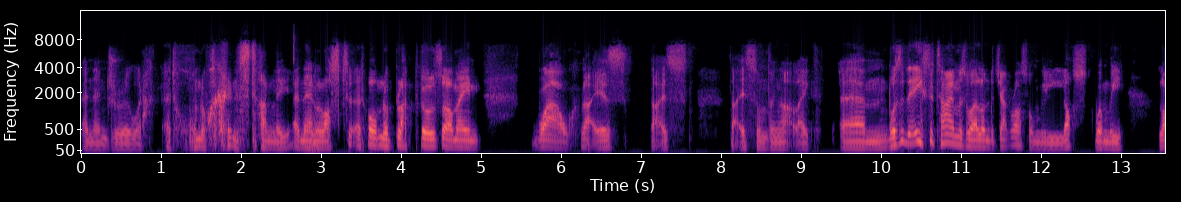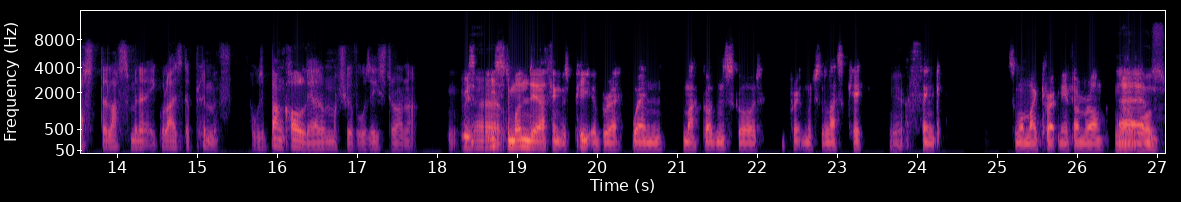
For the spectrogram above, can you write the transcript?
and then drew at, at home to Wacker and Stanley, and then lost at home to Blackpool. So I mean, wow, that is that is that is something that like um was it the Easter time as well under Jack Ross when we lost when we lost the last minute equaliser to Plymouth. It was a bank holiday. I'm not sure if it was Easter or not. It was Uh, Easter Monday, I think it was Peterborough when Matt Godden scored pretty much the last kick. Yeah. I think. Someone might correct me if I'm wrong. No, it Um, was.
